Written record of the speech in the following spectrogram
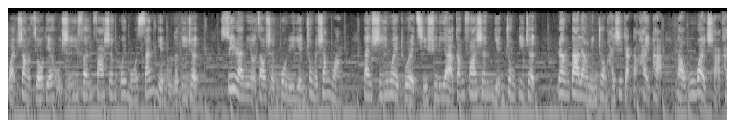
晚上九点五十一分发生规模三点五的地震，虽然没有造成过于严重的伤亡，但是因为土耳其叙利亚刚发生严重地震。让大量民众还是感到害怕，到屋外查看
